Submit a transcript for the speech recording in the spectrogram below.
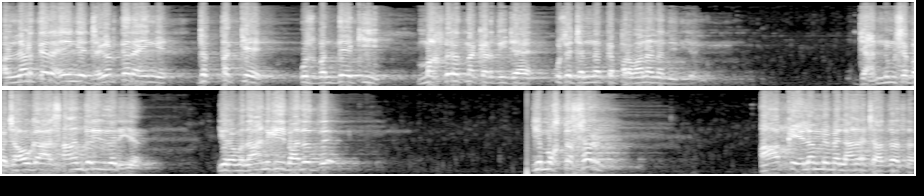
اور لڑتے رہیں گے، جھگڑتے رہیں گے جب تک کہ اس بندے کی مغفرت نہ کر دی جائے، اسے جنت کا پروانہ نہ دے دیا جہنم سے بچاؤ کا آسان ترین ذریعہ۔ یہ رمضان کی عبادت ہے۔ یہ مختصر آپ کے علم میں میں لانا چاہتا تھا۔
